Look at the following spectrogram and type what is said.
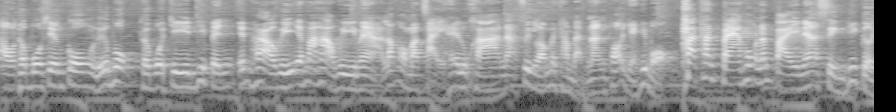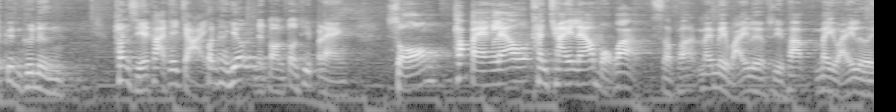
เอาเทอร์โบเซียงกง หรือพวกเทอร์โบจีนที่เป็น F5V F55V มาแล้วก็มาใส่ให้ลูกค้านะซึ่งเราไม่ทำแบบนั้นเพราะอย่างที่บอก ถ้าท่านแปลงพวกนั้นไปเนี่ยสิ่งที่เกิดขึ้นคือหนึ่งท่านเสียค่าใช้จ่ายค่อนข้างเยอะในตอนต้นที่แปลง 2. ถ้าแปลงแล้วท่านใช้แล้วบอกว่าสภาพไม่ไม่ไหวเลยประสิทธิภาพไม่ไหวเลย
